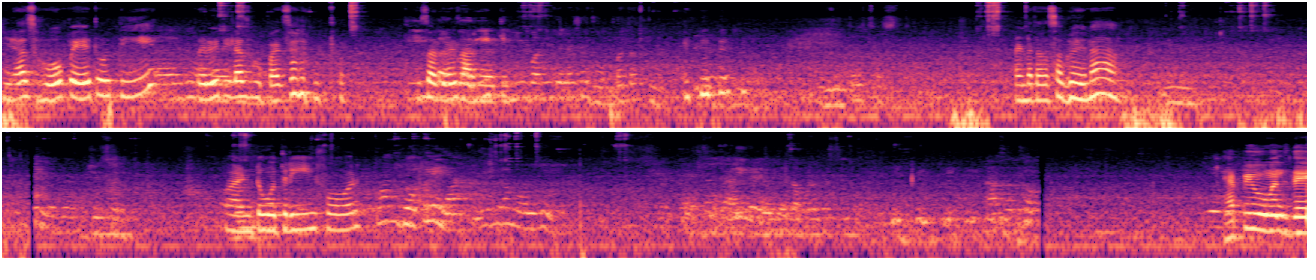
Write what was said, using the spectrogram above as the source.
तिला झोप येत होती तरी तिला झोपायचं नव्हतं. सगळे झाले आणि आता सगळे ना? One two three four happy women's day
